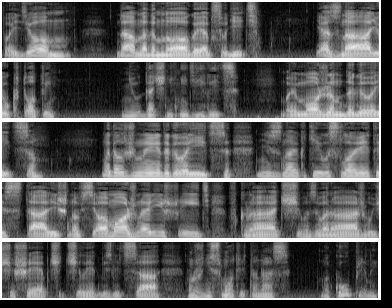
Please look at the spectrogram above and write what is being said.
«Пойдем, нам надо многое обсудить. Я знаю, кто ты». Неудачник не двигается. «Мы можем договориться». Мы должны договориться. Не знаю, какие условия ты ставишь, но все можно решить. Вкрадчиво, завораживающе шепчет человек без лица. Он уже не смотрит на нас. Мы куплены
